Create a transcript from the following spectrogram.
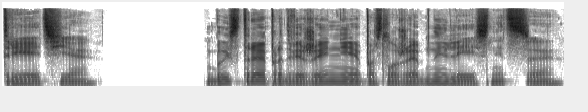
третье быстрое продвижение по служебной лестнице.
